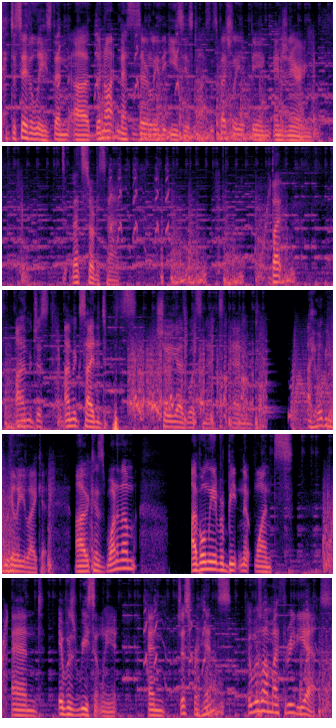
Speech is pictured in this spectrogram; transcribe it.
to say the least and uh, they're not necessarily the easiest classes especially it being engineering. That's sort of sad. But I'm just I'm excited to show you guys what's next and I hope you really like it. Uh, because one of them I've only ever beaten it once and it was recently. And just for hints, it was on my 3DS.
